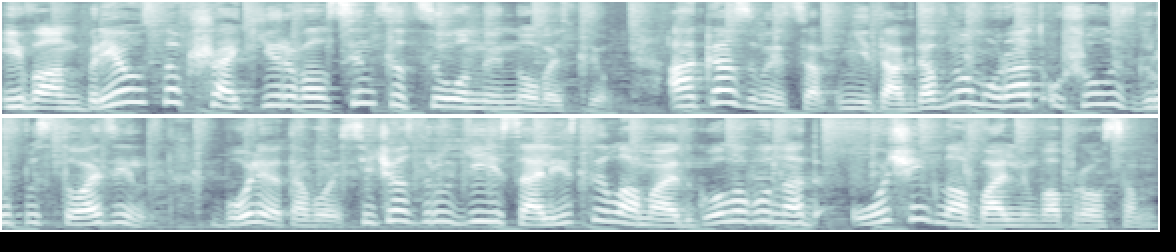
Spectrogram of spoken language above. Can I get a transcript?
Иван Бреусов шокировал сенсационной новостью. Оказывается, не так давно Мурат ушел из группы 101. Более того, сейчас другие солисты ломают голову над очень глобальным вопросом.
